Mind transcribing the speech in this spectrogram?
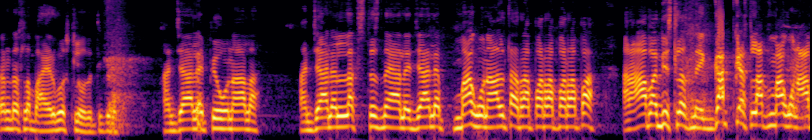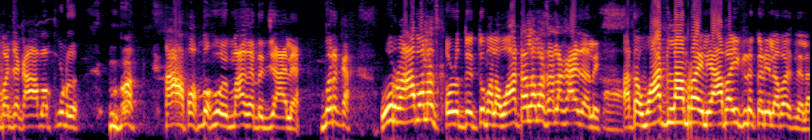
संडासला बाहेर बसलो होतो तिकडे. आणि जाल्या पिऊन आला आणि जाल्याला लक्षातच नाही आलं जाल्या मागून आलता रापा रापा रापा आणि आबा दिसलाच नाही. गपक्याच लात मागून आबाच्या का आबा पुढं. मग आबा बघू मागत जाल्या बरं का? वरून आबालाच खवडतोय तुम्हाला वाटाला बसायला काय झालंय? आता वाट लांब राहिली आबा इकडे कडीला बसलेला.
